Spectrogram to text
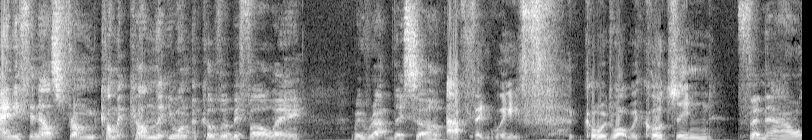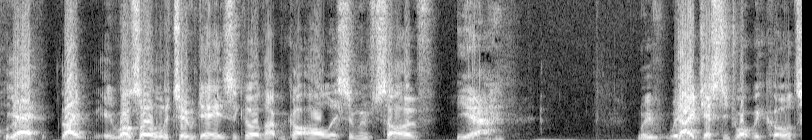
Anything else from Comic Con that you want to cover before we we wrap this up? I think we've covered what we could in. For now, Yeah, like it was only two days ago that we got all this, and we've sort of yeah. We've, we've digested what we could.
